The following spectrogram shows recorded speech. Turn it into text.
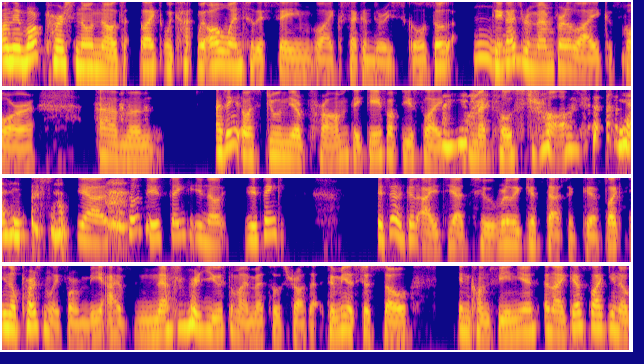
on a more personal note, like we we all went to the same like secondary school. So mm. do you guys remember like for um, um I think it was junior prom, they gave off these like oh, yeah. metal straws. yeah. yeah. So do you think, you know, you think is it a good idea to really give that as a gift? Like, you know, personally for me, I've never used my metal straws. To me, it's just so inconvenient. And I guess like, you know,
